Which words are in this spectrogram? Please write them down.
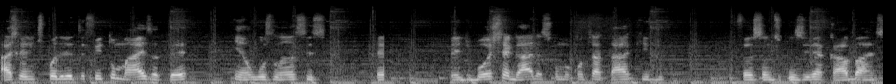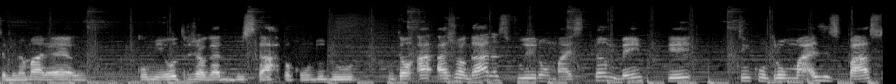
Acho que a gente poderia ter feito mais até em alguns lances é, de boas chegadas, como o contra-ataque do o Santos, inclusive, acaba recebendo amarelo como em outra jogada do Scarpa com o Dudu. Então a, as jogadas fluíram mais também porque se encontrou mais espaço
